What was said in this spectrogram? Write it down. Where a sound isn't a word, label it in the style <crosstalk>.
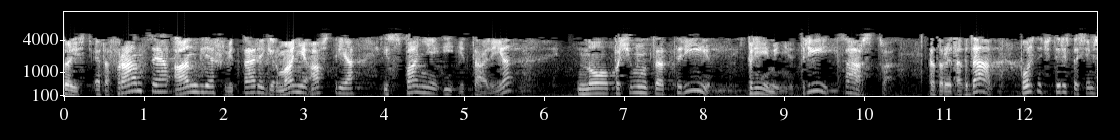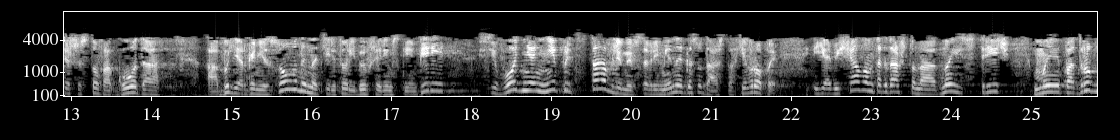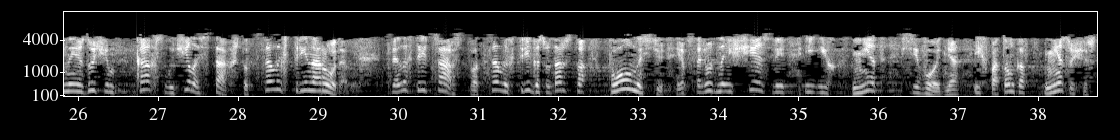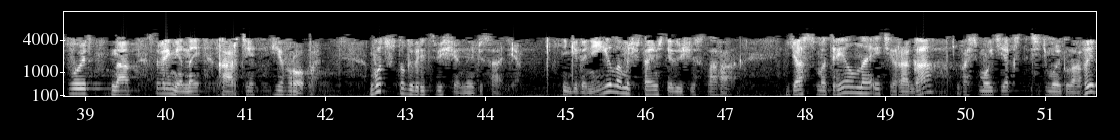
То есть это Франция, Англия, Швейцария, Германия, Австрия, Испания и Италия. Но почему-то три племени, три царства, которые тогда, после 476 года, а, были организованы на территории бывшей Римской империи, сегодня не представлены в современных государствах Европы. И я обещал вам тогда, что на одной из встреч мы подробно изучим, как случилось так, что целых три народа, целых три царства, целых три государства полностью и абсолютно исчезли, и их нет сегодня, их потомков не существует на современной карте Европы. Вот что говорит Священное Писание. В книге Даниила мы читаем следующие слова – я смотрел на эти рога, восьмой текст седьмой главы,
